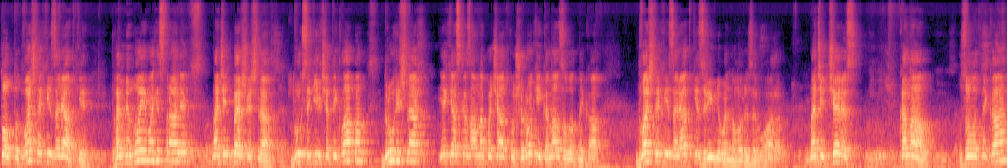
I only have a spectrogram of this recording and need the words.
Тобто два шляхи зарядки гальмівної магістралі. Значить, перший шлях двохсидільчатий клапан, другий шлях, як я сказав на початку, широкий канал золотника. Два шляхи зарядки зрівнювального резервуара. Значить, через канал золотника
